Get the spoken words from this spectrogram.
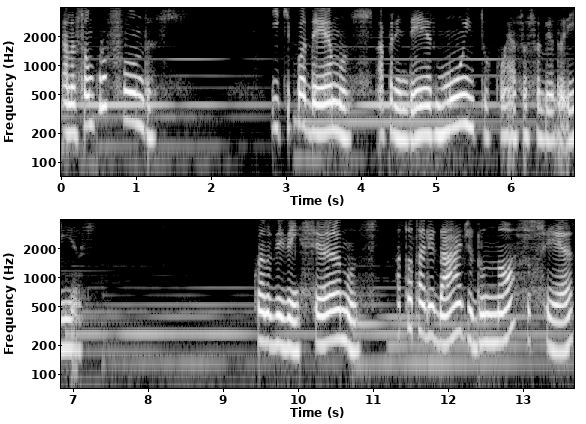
Elas são profundas e que podemos aprender muito com essas sabedorias quando vivenciamos a totalidade do nosso ser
